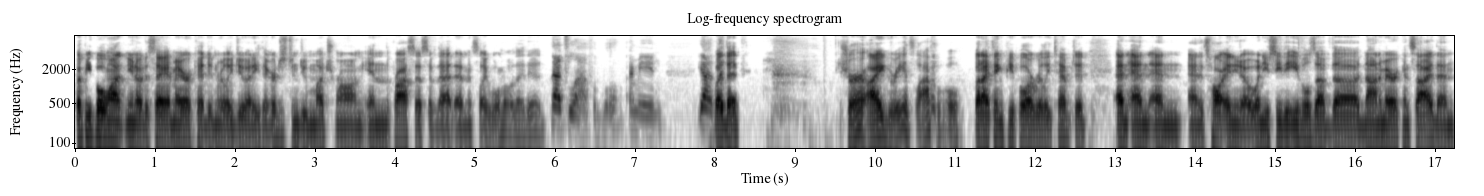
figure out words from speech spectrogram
But people want you know to say America didn't really do anything or just didn't do much wrong in the process of that, and it's like, well, no, they did. That's laughable. I mean, yeah, But that, sure, I agree, it's laughable. But I think people are really tempted, and and and and it's hard. And you know, when you see the evils of the non-American side, then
